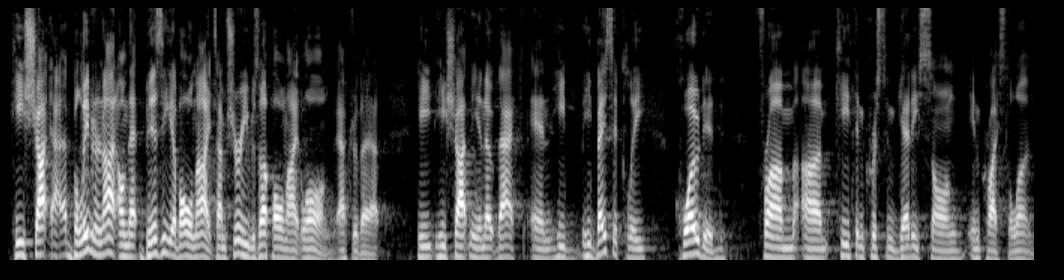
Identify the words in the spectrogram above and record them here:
he shot, believe it or not, on that busy of all nights, I'm sure he was up all night long after that. He, he shot me a note back, and he, he basically quoted from um, Keith and Kristyn Getty's song, In Christ Alone.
